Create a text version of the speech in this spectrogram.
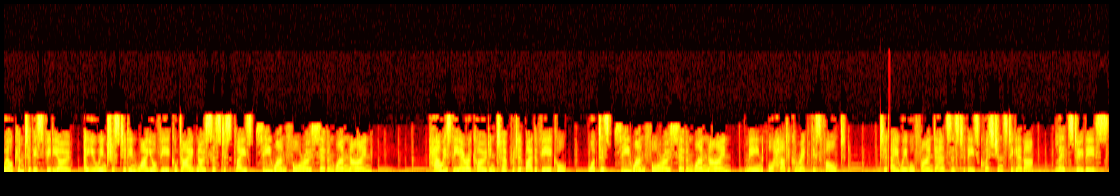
Welcome to this video. Are you interested in why your vehicle diagnosis displays C140719? How is the error code interpreted by the vehicle? What does C140719 mean, or how to correct this fault? Today we will find answers to these questions together. Let's do this.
